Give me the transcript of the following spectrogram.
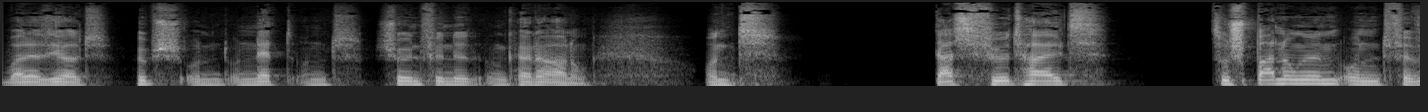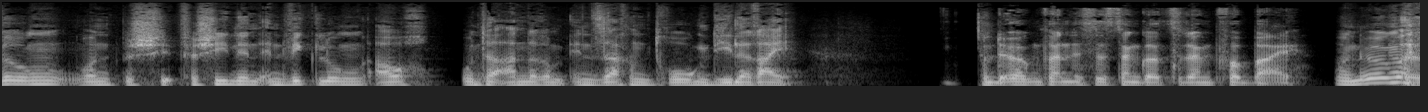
weil er sie halt hübsch und, und nett und schön findet und keine Ahnung. Und das führt halt zu Spannungen und Verwirrungen und verschiedenen Entwicklungen, auch unter anderem in Sachen Drogendealerei. Und irgendwann ist es dann Gott sei Dank vorbei. Und irgendwann.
